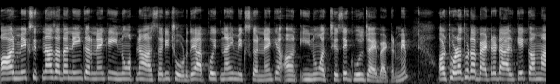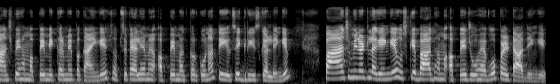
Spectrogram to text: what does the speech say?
और मिक्स इतना ज़्यादा नहीं करना है कि इनो अपना असर ही छोड़ दे, आपको इतना ही मिक्स करना है कि इनो अच्छे से घुल जाए बैटर में। और थोड़ा थोड़ा बैटर डाल के कम आँच पे हम अप्पे मेकर में पकाएँगे। सबसे पहले हम अप्पे मेकर को ना तेल से ग्रीस कर लेंगे। पाँच मिनट लगेंगे, उसके बाद हम अप्पे जो है वो पलटा देंगे।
